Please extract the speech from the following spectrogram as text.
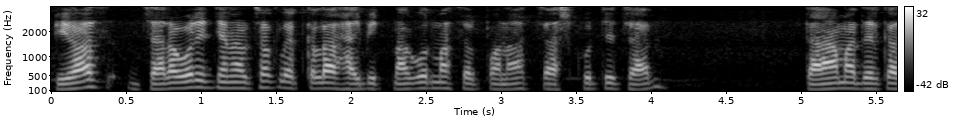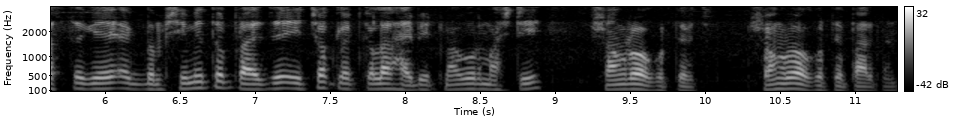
পিঁয়াজ যারা অরিজিনাল চকলেট কালার হাইব্রিড মাগুর মাছের পোনা চাষ করতে চান, তারা আমাদের কাছ থেকে একদম সীমিত প্রাইজে এই চকলেট কালার হাইব্রিড মাগুর মাছটি সংগ্রহ করতে সংগ্রহ করতে পারবেন।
